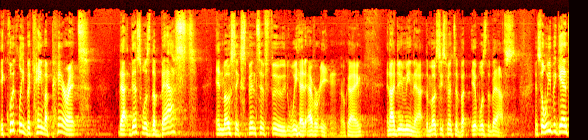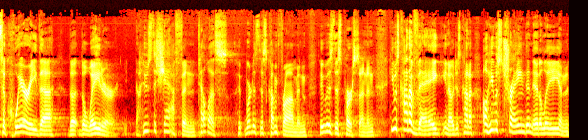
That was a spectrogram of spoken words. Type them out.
it quickly became apparent that this was the best and most expensive food we had ever eaten, okay? And I do mean that, the most expensive, but it was the best. And so we began to query the, the, the waiter. Now, who's the chef? And tell us where does this come from? And who is this person? And he was kind of vague, you know, just kind of, oh, he was trained in Italy and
